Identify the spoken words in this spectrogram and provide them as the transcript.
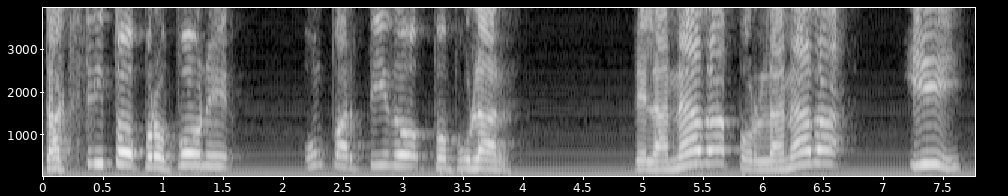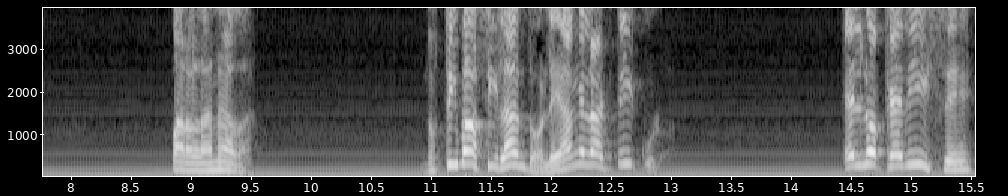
Taxito propone un partido popular de la nada, por la nada y para la nada. No estoy vacilando, lean el artículo. Él lo que dice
